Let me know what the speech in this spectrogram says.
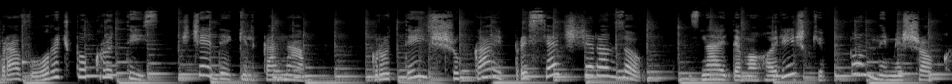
Праворуч покрутись, ще декілька нам. Крутись, шукай, присядь ще разок. Знайдемо горішків повний мішок.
